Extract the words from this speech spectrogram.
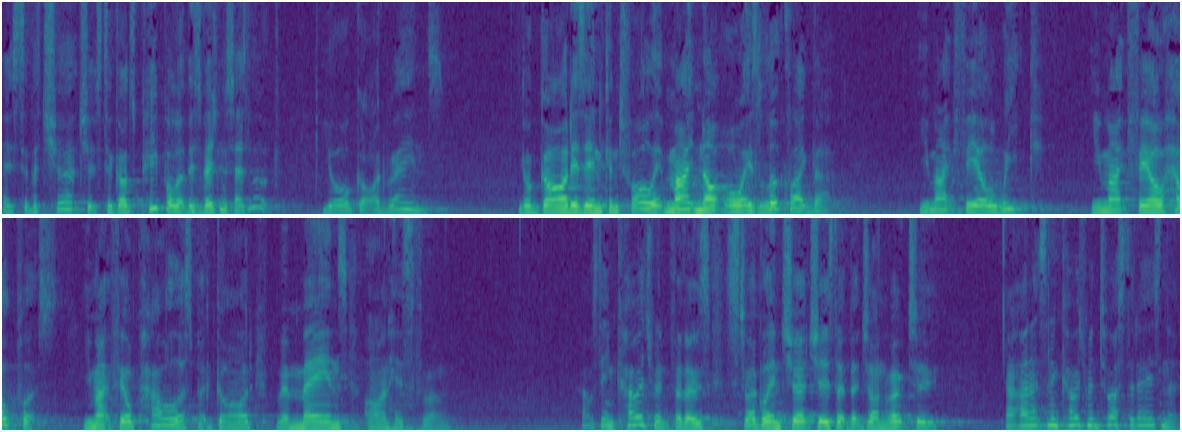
It's to the church, it's to God's people that this vision says, look, your God reigns. Your God is in control. It might not always look like that. You might feel weak. You might feel helpless. You might feel powerless, but God remains on his throne. That was the encouragement for those struggling churches that, that John wrote to. And it's an encouragement to us today, isn't it?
